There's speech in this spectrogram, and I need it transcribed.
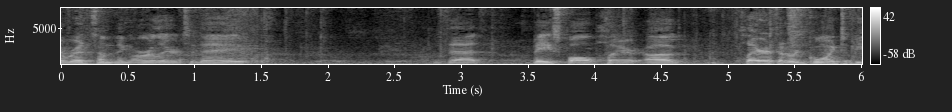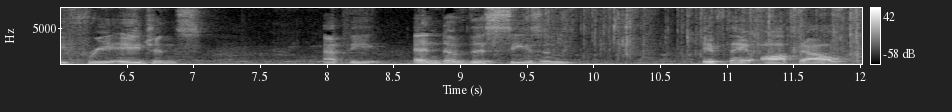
read something earlier today that baseball player uh, players that are going to be free agents at the end of this season, if they opt out,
